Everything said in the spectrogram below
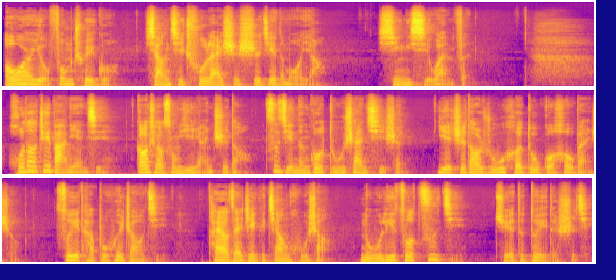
偶尔有风吹过，想起出来时世界的模样，欣喜万分。活到这把年纪，高晓松已然知道自己能够独善其身。也知道如何度过后半生，所以他不会着急，他要在这个江湖上努力做自己觉得对的事情。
